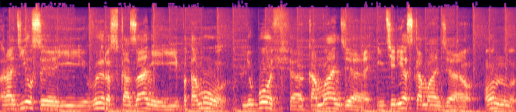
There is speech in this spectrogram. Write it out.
родился и вырос в Казани, и потому любовь э, к команде, интерес к команде, он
